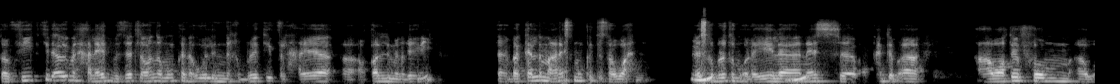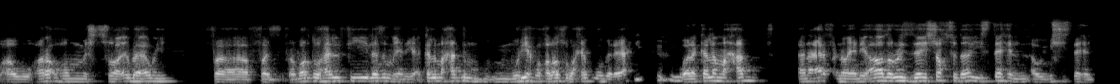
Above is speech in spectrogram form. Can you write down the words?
طب في كتير قوي من الحالات بالذات لو أنا ممكن أقول إن خبرتي في الحياة أقل من غيري بتكلم مع ناس ممكن تسوحني. ناس. خبرتهم قليلة. ناس ممكن تبقى عواطفهم أو أو آرائهم مش صائبة قوي. فبرضه هل في لازم يعني اتكلم مع حد مريح وخلاص وبحبه وبيريحني؟ ولا اتكلم مع حد أنا عارف إنه يعني أقدر أقول إزاي الشخص ده يستاهل أو مش يستاهل؟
